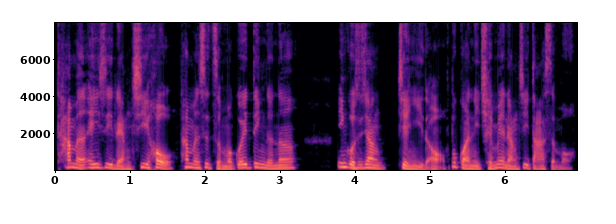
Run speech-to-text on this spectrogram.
他们 AZ 两剂后，他们是怎么规定的呢？英国是这样建议的哦，不管你前面两剂打什么，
